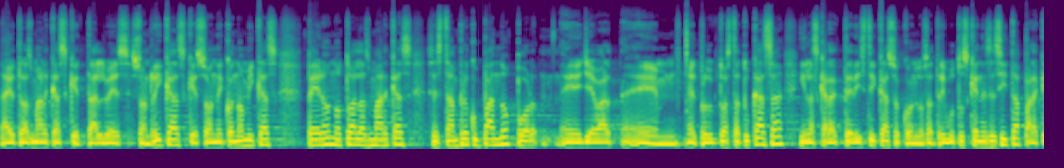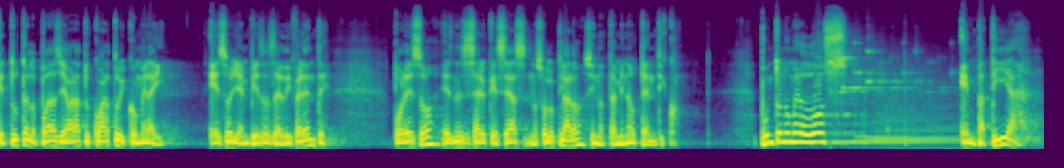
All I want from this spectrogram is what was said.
hay otras marcas que tal vez son ricas, que son económicas, pero no todas las marcas se están preocupando por eh, llevar em, el producto hasta tu casa y en las características o con los atributos que necesita para que tú te lo puedas llevar a tu cuarto y comer ahí eso ya empieza a ser diferente. Por eso es necesario que seas no solo claro, sino también auténtico. Punto número dos, empatía.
